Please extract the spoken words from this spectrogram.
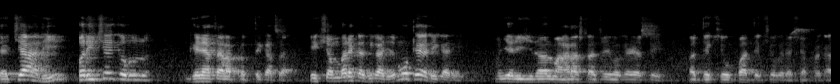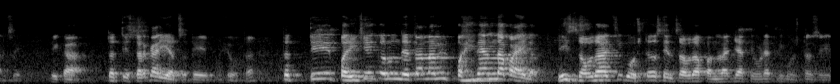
त्याच्या आधी परिचय करून घेण्यात आला प्रत्येकाचा. एक शंभर एक अधिकारी मोठे अधिकारी म्हणजे रिजनल महाराष्ट्राचे वगैरे असे अध्यक्ष उपाध्यक्ष वगैरे अशा प्रकारचे. एका तर ते सरकारी याचं ते हे होतं. तर ते परिचय करून देताना मी पहिल्यांदा पाहिलं. ही चौदाची गोष्ट असेल चौदा पंधराच्या तेवढ्यातली गोष्ट असेल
